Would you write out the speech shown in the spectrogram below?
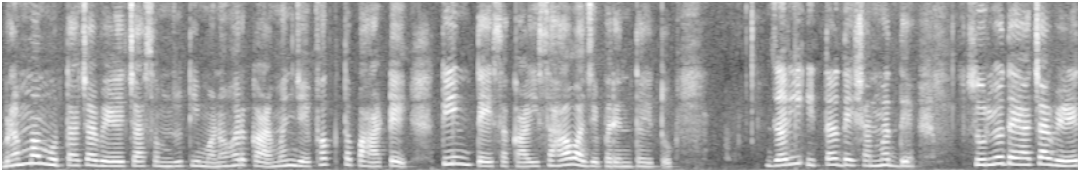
ब्रह्ममुहूर्ताच्या वेळेच्या समजुती मनोहर काळ म्हणजे फक्त पहाटे तीन ते सकाळी सहा वाजेपर्यंत येतो. जरी इतर देशांमध्ये सूर्योदयाच्या वेळेत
